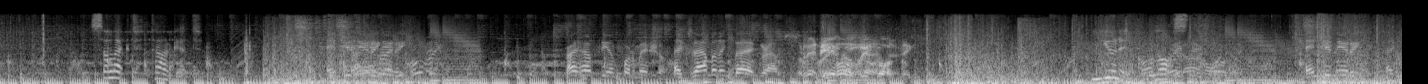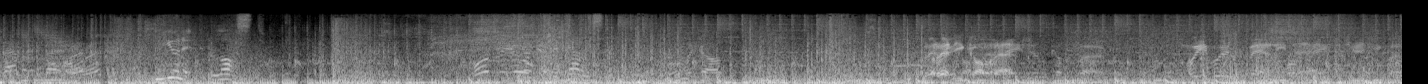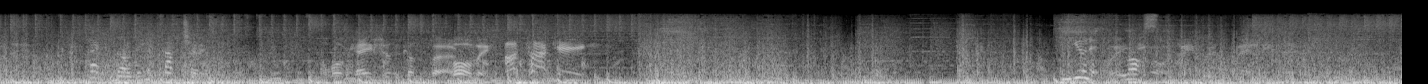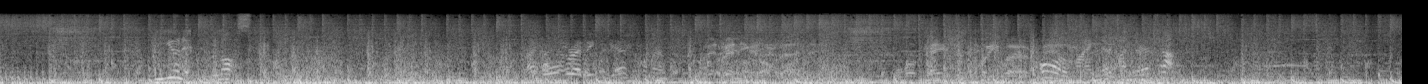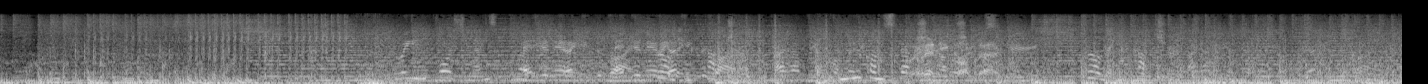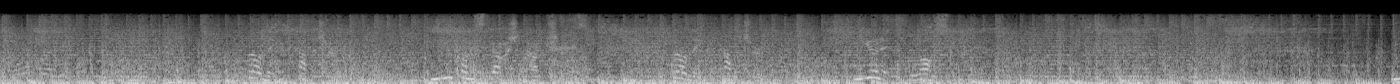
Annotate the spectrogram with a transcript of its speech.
Select target. Engineering ready. I have the information. Examining diagrams. Vehicle reporting. Unit lost. Engineering. Examining diagrams. Unit lost. For the Union. Garrison. Moving out. Ready, comrade. We will Tech building captured. Location confirmed. Moving. Attacking! Unit lost. We will barely there. Unit lost. I hold ready. Yes, Commander. Ready, comrade. Location confirmed. Ore miner under attack. Reinforcements ready. Engineering design. Engineering Building design. I have the information. New construction Ready, options. comrade. Building captured. Building captured. New construction options. Building captured. Unit lost.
